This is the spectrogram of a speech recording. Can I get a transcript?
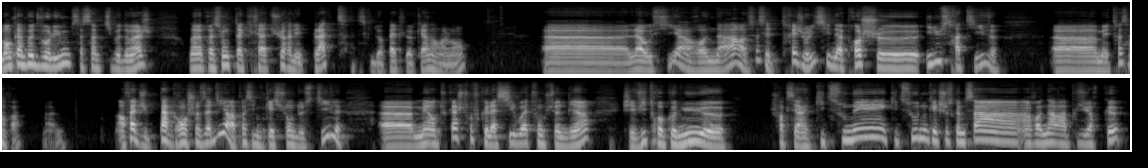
Manque un peu de volume, ça c'est un petit peu dommage on a l'impression que ta créature, elle est plate, ce qui ne doit pas être le cas normalement. là aussi, un renard. Ça, c'est très joli. C'est une approche illustrative, mais très sympa. En fait, j'ai pas grand chose à dire. Après, c'est une question de style. mais en tout cas, je trouve que la silhouette fonctionne bien. J'ai vite reconnu, je crois que c'est un kitsune, kitsune quelque chose comme ça, un renard à plusieurs queues.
